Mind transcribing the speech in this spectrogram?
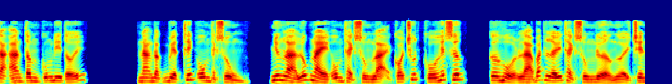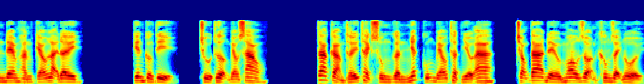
tạ an tâm cũng đi tới. Nàng đặc biệt thích ôm thạch sùng, nhưng là lúc này ôm thạch sùng lại có chút cố hết sức, cơ hồ là bắt lấy thạch sùng nửa người trên đem hắn kéo lại đây. Kiên cường tỷ, chủ thượng béo sao? Ta cảm thấy thạch sùng gần nhất cũng béo thật nhiều a, trọng ta đều mau dọn không dậy nổi.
